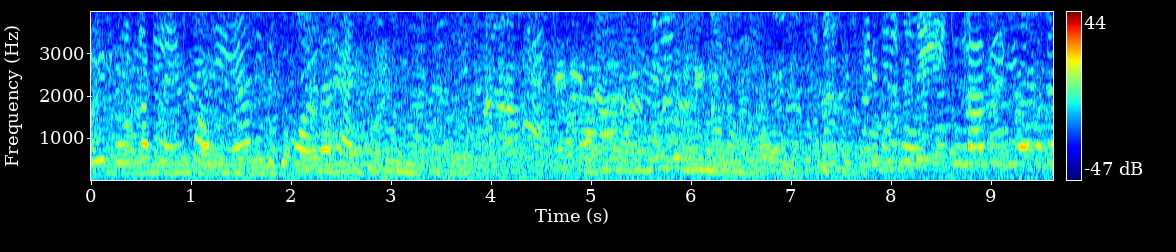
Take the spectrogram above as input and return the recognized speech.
ही पूर्ण प्लेन साडी आहे आणि तिची बॉर्डर आहे अशी. तुला व्हिडिओमध्ये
